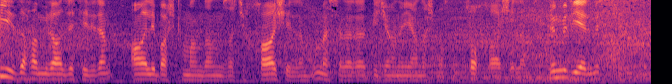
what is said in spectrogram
Bir daha müraciət edirəm Ali Baş Komandanımıza ki, xahiş edirəm bu məsələlər biganə yanaşmasın. Çox xahiş edirəm. Ümid yerimiz sizsiniz.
